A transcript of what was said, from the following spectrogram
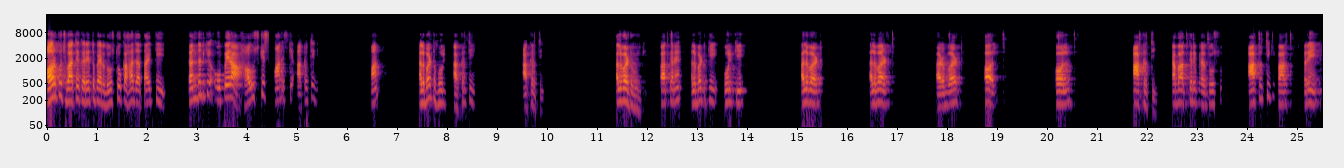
और कुछ बातें करें तो प्यारे दोस्तों, कहा जाता है कि लंदन के ओपेरा हाउस के समान इसकी आकृति अल्बर्ट होल की आकृति आकृति। अल्बर्ट होल की, बात करें अल्बर्ट की, होल की। Albert Albert Albert hall hall आकृति। क्या बात करें प्यारे दोस्तों, आकृति की बात करें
